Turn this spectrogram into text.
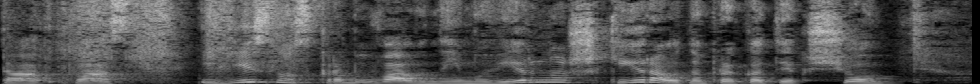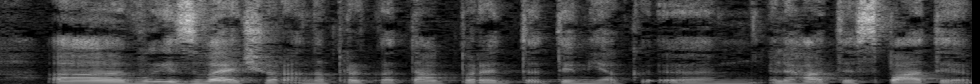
Так, клас. І дійсно скрабував неймовірно шкіра. От, наприклад, якщо ви з вечора, наприклад, так, перед тим, як е, лягати спати,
